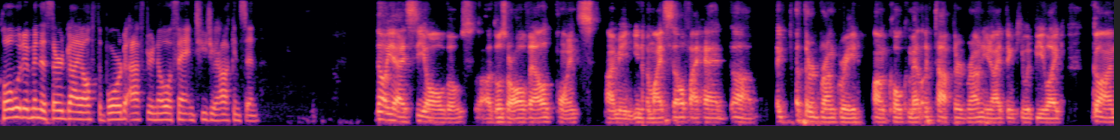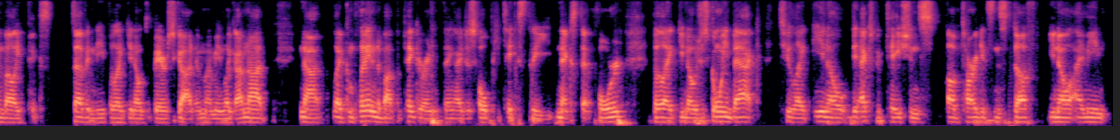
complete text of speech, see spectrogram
Cole would have been the third guy off the board after Noah Fant and TJ Hockenson. No, yeah, I see all those. Uh, those are all valid points. I mean, you know, myself, I had uh, a, a, third round grade on Cole Kmet, like top third round. You know, I think he would be like gone by like picks 70, but like, you know, the Bears got him. I mean, like, I'm not, not like complaining about the pick or anything. I just hope he takes the next step forward. But like, you know, just going back to like, you know, the expectations of targets and stuff, you know, I mean,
